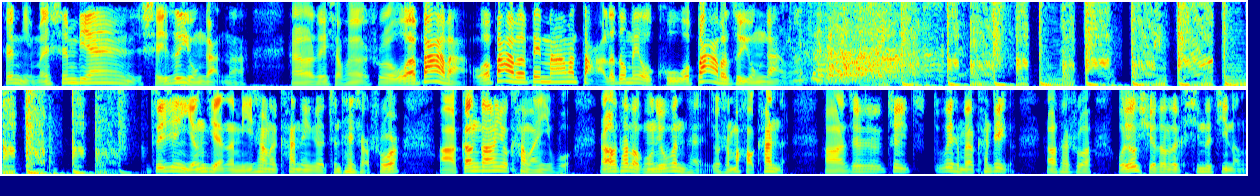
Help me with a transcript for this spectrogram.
说你们身边谁最勇敢呢？”然后这小朋友说：“我爸爸，我爸爸被妈妈打了都没有哭，我爸爸最勇敢了。”最近莹姐呢迷上了看那个侦探小说啊，刚刚又看完一部，然后她老公就问她有什么好看的啊，就是这为什么要看这个？然后她说：“我又学到了新的技能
